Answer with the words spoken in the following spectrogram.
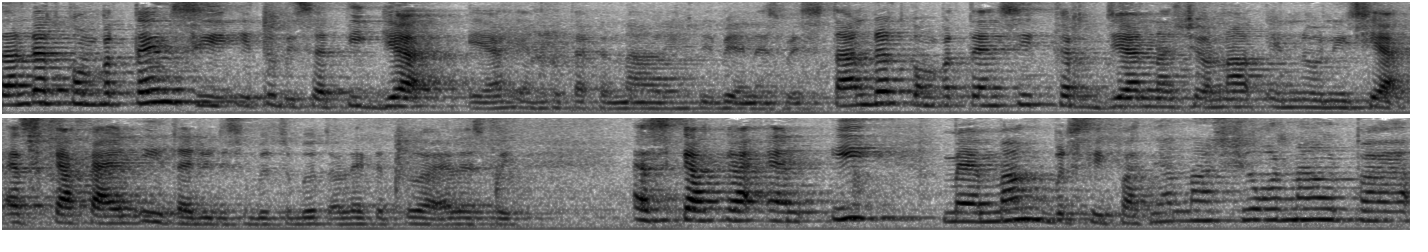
standar kompetensi itu bisa tiga ya yang kita kenal ya di BNSP standar kompetensi kerja nasional Indonesia SKKNI tadi disebut-sebut oleh ketua LSP SKKNI memang bersifatnya nasional Pak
